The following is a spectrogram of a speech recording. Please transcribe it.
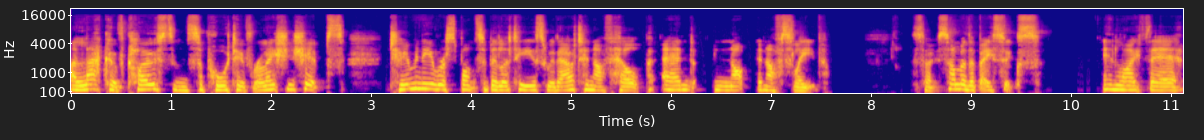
a lack of close and supportive relationships, too many responsibilities without enough help, and not enough sleep. So, some of the basics in life there,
